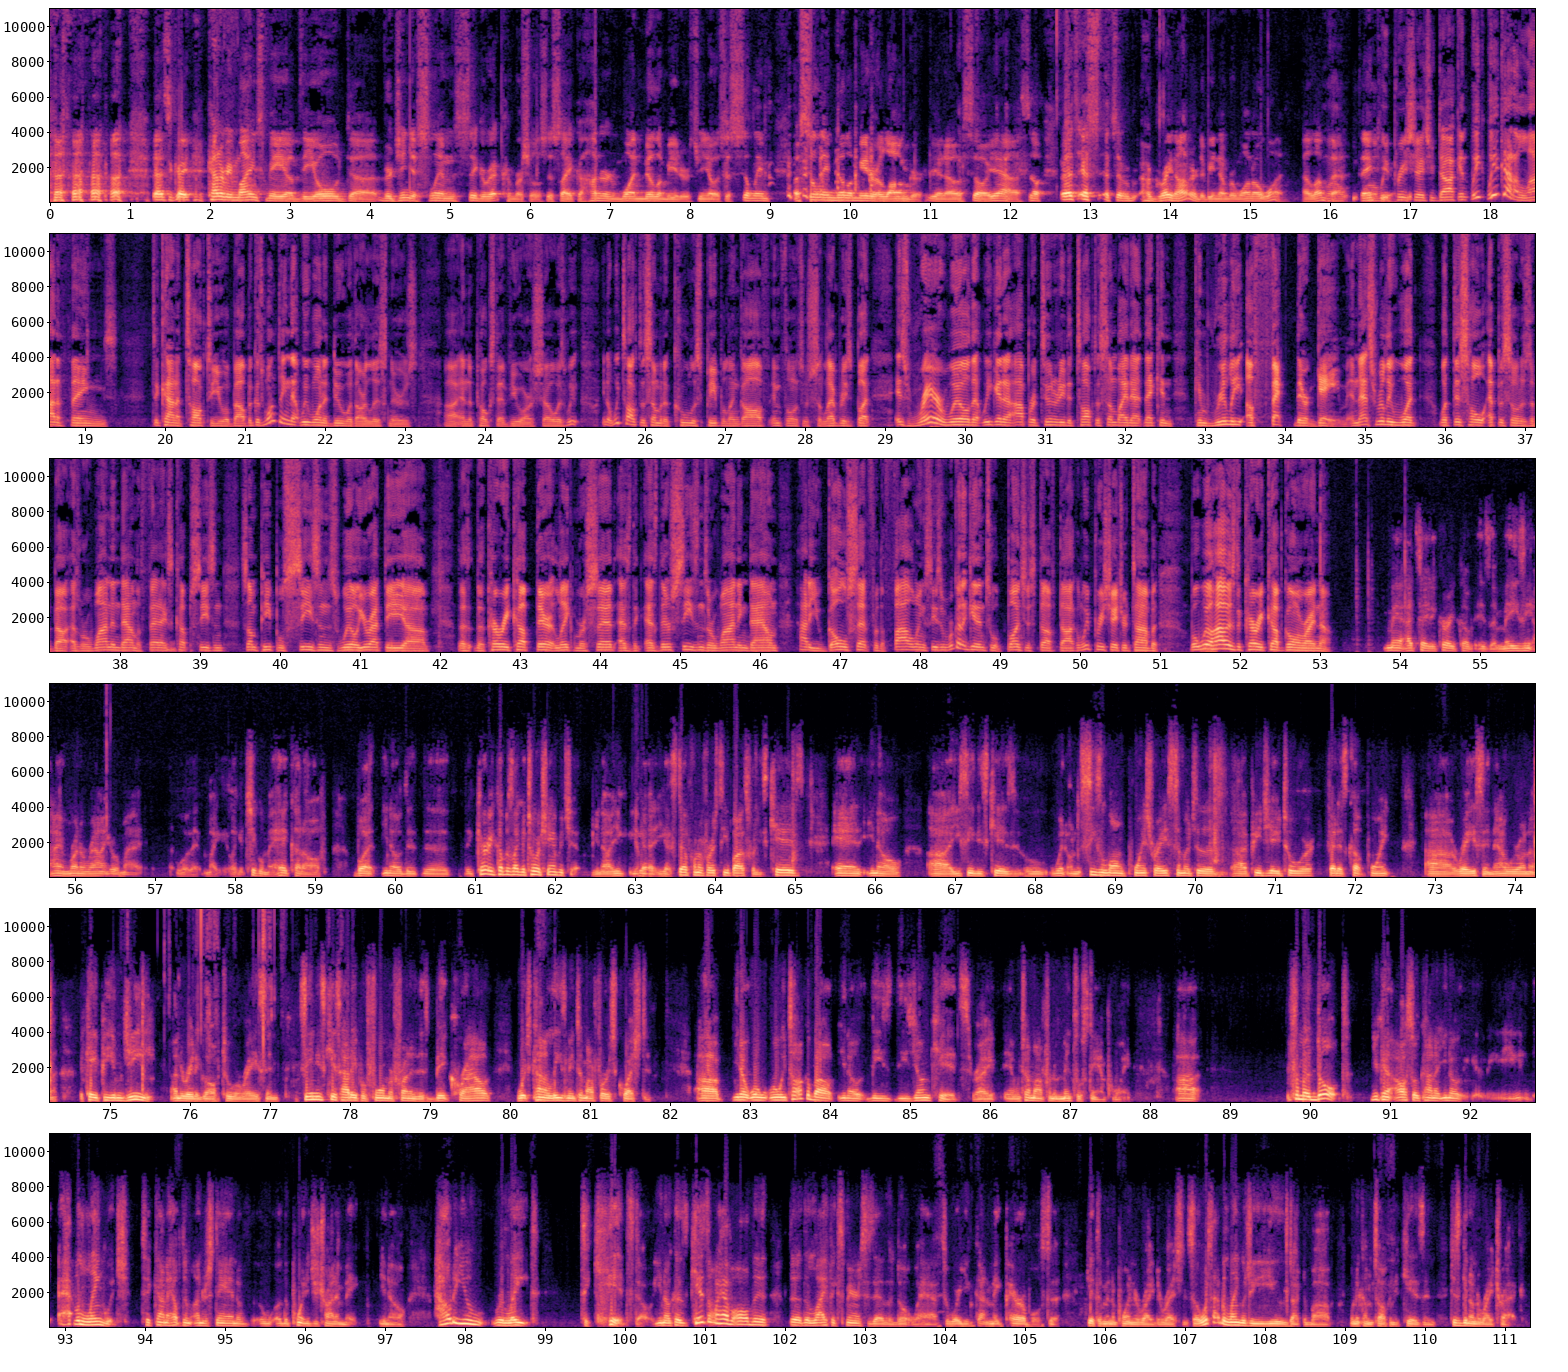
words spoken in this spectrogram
that's great. Kind of reminds me of the old uh, Virginia Slim cigarette commercials. It's like 101 millimeters. You know, it's a silly a silly millimeter longer. You know, so yeah, so it's it's it's a, a great honor to be number 101. I love well, that. Thank well, you. We appreciate you, Doc, and we we got a lot of things to kind of talk to you about because one thing that we want to do with our listeners uh, and the folks that view our show is we, you know, we talk to some of the coolest people in golf, influencers, celebrities, but it's rare, Will, that we get an opportunity to talk to somebody that, that can can really affect their game, and that's really what what this whole episode is about. As we're winding down the FedEx Cup season, some people's seasons, Will, you're at the uh, the the Curry Cup there at Lake Merced as the as their seasons are winding down. How do you goal set for the following season? We're going to get into a bunch of stuff, Doc, and we appreciate your time. But but Will, how is the Curry Cup going right now? Man, I'd say the Curry Cup is amazing. I am running around here with my well, that my like a chick with my head cut off. But you know, the the the Curry Cup is like a tour championship. You know, you, you got you got Steph on the first tee box for these kids, and you know, uh, you see these kids who went on a season long points race similar to the uh, PGA Tour FedEx Cup point uh, race, and now we're on a, a KPMG underrated golf tour race, and seeing these kids how they perform in front of this big crowd, which kind of leads me to my first question uh, you know, when, when we talk about, you know, these these young kids, right, and we're talking about from a mental standpoint, uh, from adult, you can also kind of, you know, have a language to kind of help them understand of, of, the point that you're trying to make. You know, how do you relate to kids though? You know, because kids don't have all the, the the life experiences that an adult will have, to where you can kind of make parables to get them in the point in the right direction. So, what type of language do you use, Dr. Bob, when it comes to talking to kids and just get on the right track?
